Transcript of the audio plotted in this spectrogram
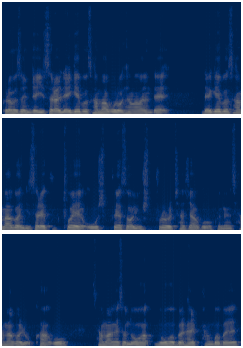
그러면서 이제 이스라엘 네게브 사막으로 향하는데 네게브 사막은 이스라엘 국토의 50에서 60%를 차지하고 그는 사막을 녹화하고 사막에서 농업, 농업을 할 방법을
